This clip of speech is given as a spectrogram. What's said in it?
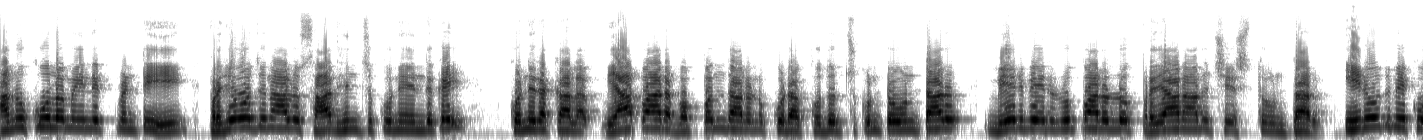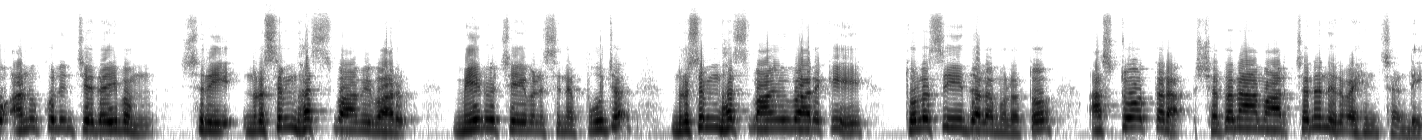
అనుకూలమైనటువంటి ప్రయోజనాలు సాధించుకునేందుకై కొన్ని రకాల వ్యాపార ఒప్పందాలను కూడా కుదుర్చుకుంటూ ఉంటారు. వేరువేరు రూపాలలో ప్రయాణాలు చేస్తూ ఉంటారు. ఈరోజు మీకు అనుకూలించే దైవం శ్రీ నృసింహస్వామి వారు. మీరు చేయవలసిన పూజ నృసింహస్వామి వారికి తులసీ దళములతో అష్టోత్తర శతనామార్చన నిర్వహించండి.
